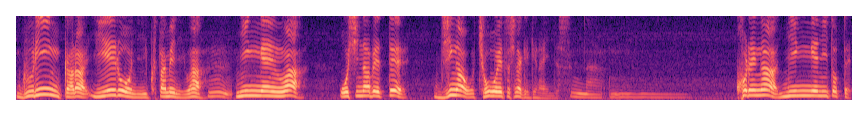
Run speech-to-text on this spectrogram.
グリーンからイエローに行くためには、うん、人間はおしなべて自我を超越しなきゃいけないんです。これが人間にとって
